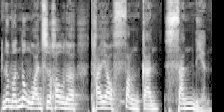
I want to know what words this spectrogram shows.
那么弄完之后呢，它要放干三年。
